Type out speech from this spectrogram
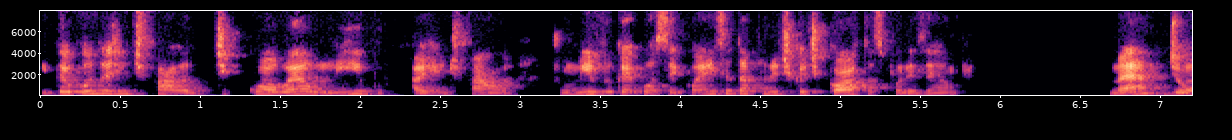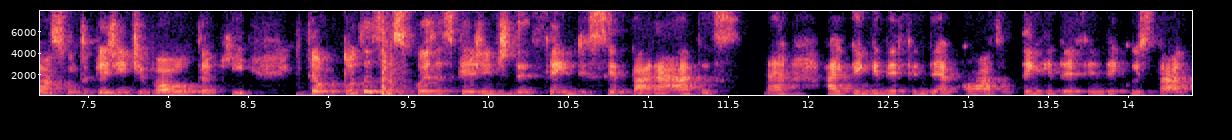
Então, quando a gente fala de qual é o livro, a gente fala de um livro que é consequência da política de cotas, por exemplo, né? De um assunto que a gente volta aqui. Então, todas as coisas que a gente defende separadas, né? Ah, tem que defender a cota, tem que defender com o Estado,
